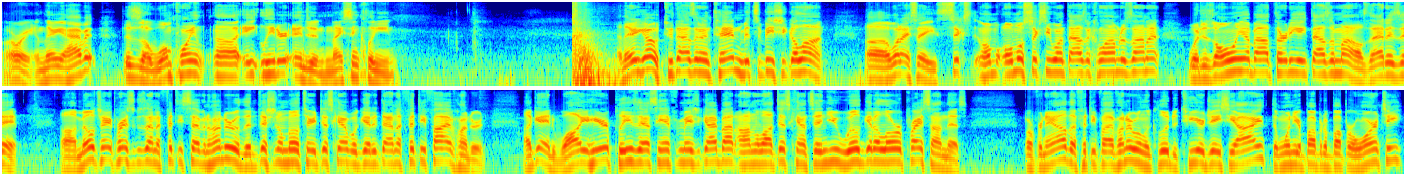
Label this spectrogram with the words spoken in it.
All right, and there you have it. This is a uh, 1.8 liter engine, nice and clean. And there you go, 2010 Mitsubishi Galant. Uh, what I say, six, almost 61,000 kilometers on it, which is only about 38,000 miles. That is it. Uh, military price goes down to 5700 with additional military discount, we'll get it down to 5500 Again, while you're here, please ask the information guy about on-the-lot discounts, and you will get a lower price on this. But for now, the 5500 will include a two-year JCI, the one-year bumper-to-bumper warranty,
